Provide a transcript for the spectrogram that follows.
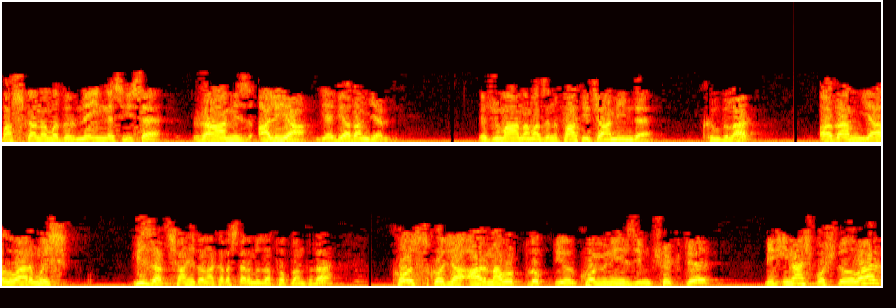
başkanı mıdır neyin nesi ise Ramiz Aliya diye bir adam geldi. Ve cuma namazını Fatih Camii'nde kıldılar. Adam yalvarmış, bizzat şahit olan arkadaşlarımızla toplantıda, koskoca Arnavutluk diyor komünizm çöktü, bir inanç boşluğu var,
